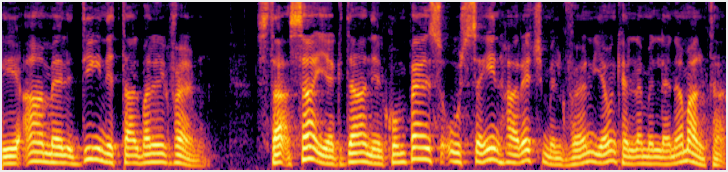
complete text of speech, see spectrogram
li għamel din it-talba lill-Gvern. Staqsa jekk dan il-kumpens hux se jinħareġ mill-Gvern jew inkella mill-Enemalta.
